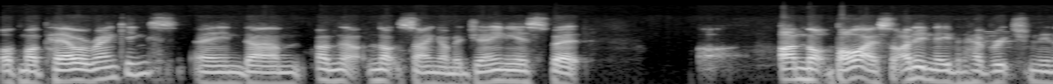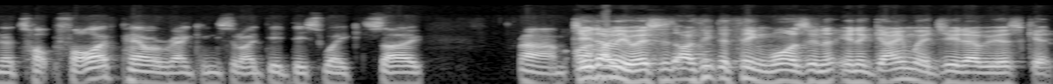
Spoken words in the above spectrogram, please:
of my power rankings. And um, I'm not, not saying I'm a genius, but I'm not biased. I didn't even have Richmond in the top five power rankings that I did this week. So um, GWS, I, hope... I, think the thing was in a, in a game where GWS get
